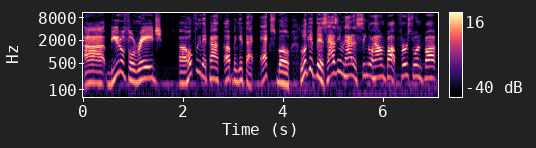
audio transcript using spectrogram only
Uh, beautiful rage. Uh, hopefully they path up and get that Expo. Look at this. Hasn't even had a single Hound pop. First one pop.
